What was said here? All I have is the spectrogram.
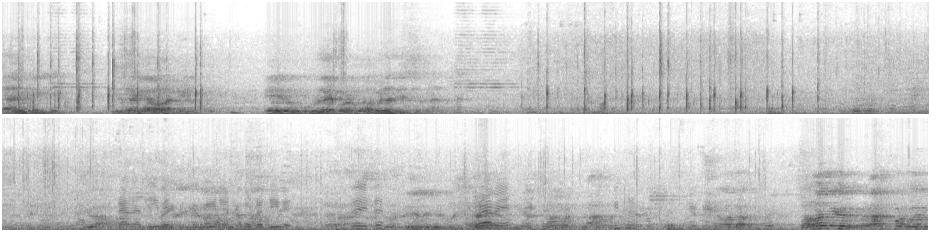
దానికి నిజంగా వాటిని నేను హృదయపూర్వక అభినందిస్తున్నాను. Brava, dive, video, photo dive. Brave. చాలా గారు బరాక్ బాబు గారు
